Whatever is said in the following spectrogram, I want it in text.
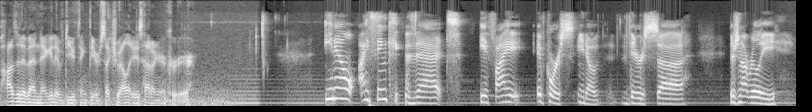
positive and negative, do you think that your sexuality has had on your career? You know, I think that if I, of course, you know, there's uh, there's not really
